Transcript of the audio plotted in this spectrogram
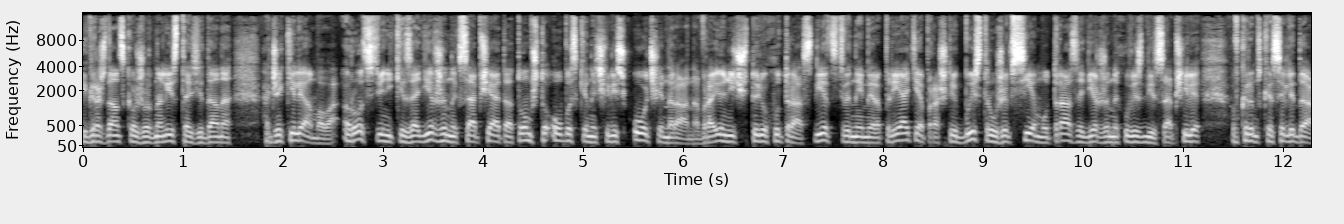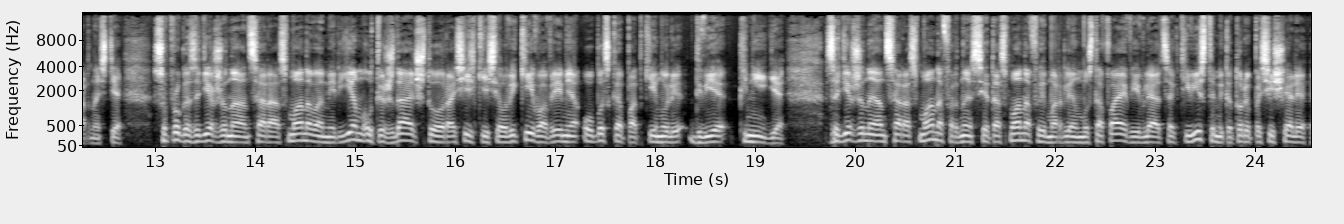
и гражданского журналиста Зидана Аджакилямова. Родственники задержанных сообщают о том, что обыски начались очень рано, в районе 4 утра. Следственные мероприятия прошли быстро, уже в 7 утра задержанных увезли, сообщили в Крымской солидарности. Супруга задержанного Ансара Османова Мирьем утверждает, что российские силовики во время обыска подкинули две книги. Задержанные Ансар Османов, Эрнест Сет Османов и Марлен Мустафаев являются активистами, которые посещали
